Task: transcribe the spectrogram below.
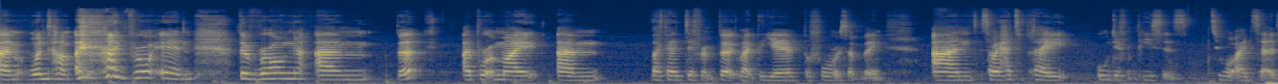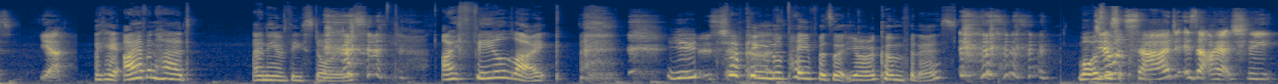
Um, one time I brought in the wrong um, book. I brought in my um, like a different book, like the year before or something, and so I had to play all different pieces to what I'd said. Yeah. Okay, I haven't heard any of these stories. I feel like you It's so chucking the papers at your accompanist. What was Do you know what's sad is that I actually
